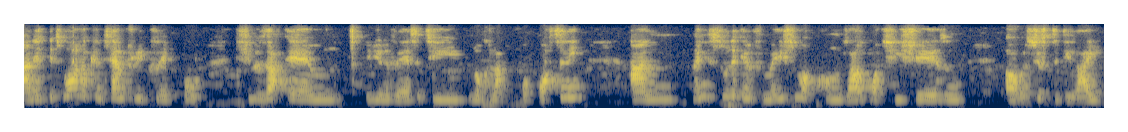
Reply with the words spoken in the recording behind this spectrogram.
and it, it's more of a contemporary clip, but she was at um, university looking at botany, and then some of the information what comes out, what she shares, and oh, it's just a delight,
